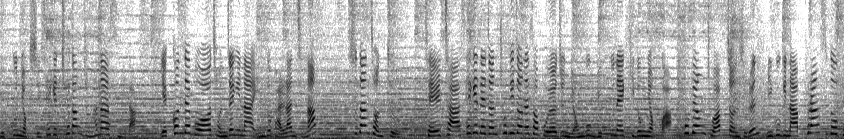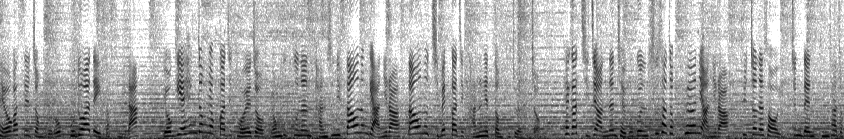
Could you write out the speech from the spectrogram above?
육군 역시 세계 최강 중 하나였습니다. 예컨대 보어 전쟁이나 인도 반란 진압, 수단 전투, 제1차 세계대전 초기전에서 보여준 영국 육군의 기동력과 포병 조합 전술은 미국이나 프랑스도 배워갔을 정도로 고도화돼 있었습니다. 여기에 행정력까지 더해져 영국군은 단순히 싸우는 게 아니라 싸운 후 지배까지 가능했던 구조였죠. 해가 지지 않는 제국은 수사적 표현이 아니라 실전에서 입증된 군사적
